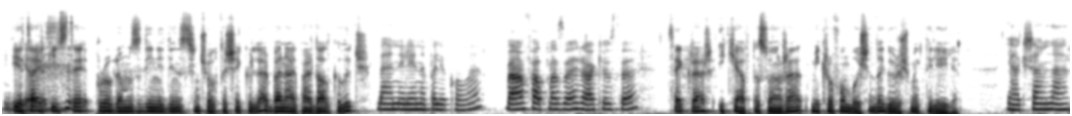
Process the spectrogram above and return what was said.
diyoruz. Yeter ki iste programımızı dinlediğiniz için çok teşekkürler. Ben Alper Dalkılıç. Ben Elena Palikova. Ben Fatma Zehra Köse. Tekrar iki hafta sonra mikrofon başında görüşmek dileğiyle. İyi akşamlar.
